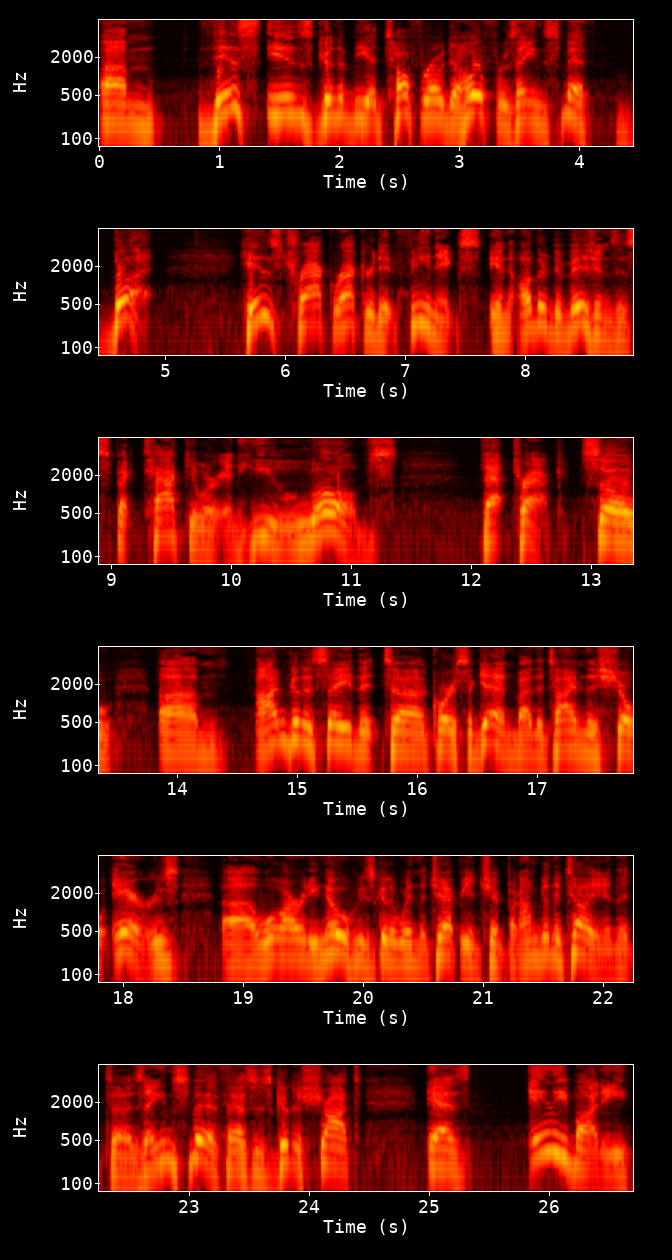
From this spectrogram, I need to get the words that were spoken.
Um, this is going to be a tough road to hoe for Zane Smith, but his track record at Phoenix in other divisions is spectacular, and he loves that track. So um, I'm going to say that, uh, of course, again, by the time this show airs, uh, we'll already know who's going to win the championship. But I'm going to tell you that uh, Zane Smith has as good a shot as anybody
